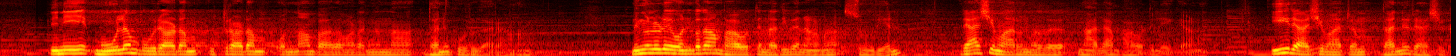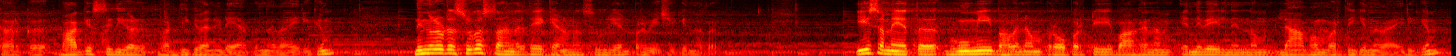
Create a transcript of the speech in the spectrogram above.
ഇനി മൂലം പൂരാടം ഉത്രാടം ഒന്നാം പാദം അടങ്ങുന്ന ധനുക്കൂറുകാരാണ്. നിങ്ങളുടെ ഒൻപതാം ഭാവത്തിന്റെ അധിപനാണ് സൂര്യൻ. രാശി മാറുന്നത് നാലാം ഭാവത്തിലേക്കാണ്. ഈ രാശിമാറ്റം ധനുരാശിക്കാർക്ക് ഭാഗ്യസ്ഥിതികൾ വർദ്ധിക്കുവാനിടയാക്കുന്നതായിരിക്കും നിങ്ങളുടെ സുഖസ്ഥാനത്തേക്കാണ് സൂര്യൻ പ്രവേശിക്കുന്നത്. ഈ സമയത്ത് ഭൂമി ഭവനം പ്രോപ്പർട്ടി വാഹനം എന്നിവയിൽ നിന്നും ലാഭം വർദ്ധിക്കുന്നതായിരിക്കും.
